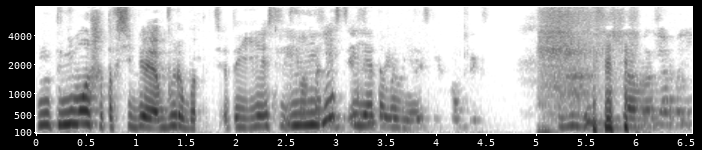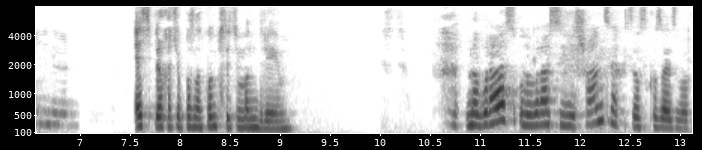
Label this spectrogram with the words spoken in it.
ну, ты не можешь это в себе выработать. Это если или есть, или этого нет. Я теперь хочу познакомиться с этим Андреем. Навраз, у Навраса есть шанс, я хотела сказать, вот,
